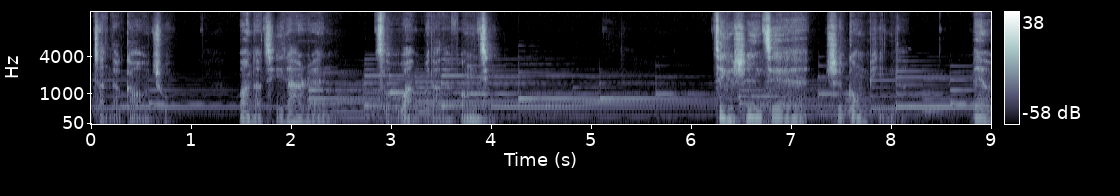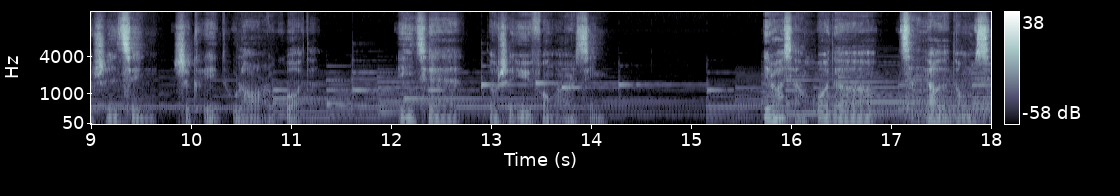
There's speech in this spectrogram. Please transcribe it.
站到高处。望到其他人所望不到的风景。这个世界是公平的，没有事情是可以徒劳而过的，一切都是御风而行。你若想获得想要的东西，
